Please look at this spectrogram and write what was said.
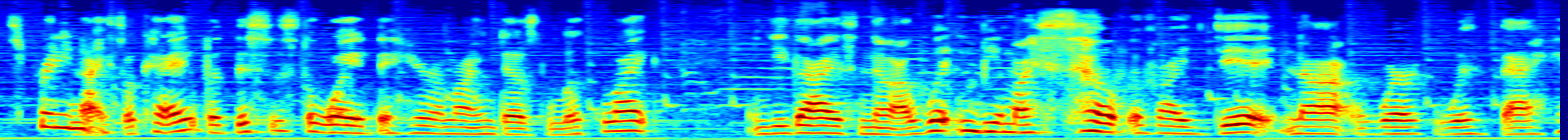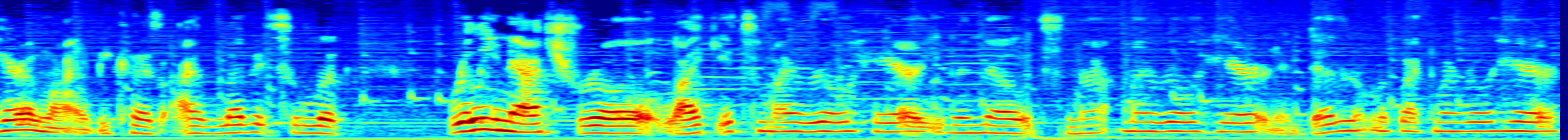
It's pretty nice, okay? But this is the way the hairline does look like. And you guys know I wouldn't be myself if I did not work with that hairline because I love it to look really natural, like it's my real hair, even though it's not my real hair and it doesn't look like my real hair.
